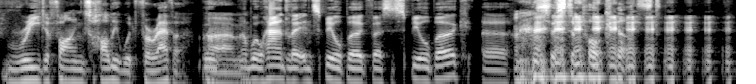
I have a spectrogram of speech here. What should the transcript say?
redefines Hollywood forever. Um, and we'll handle it in Spielberg versus Spielberg, uh, sister podcast.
